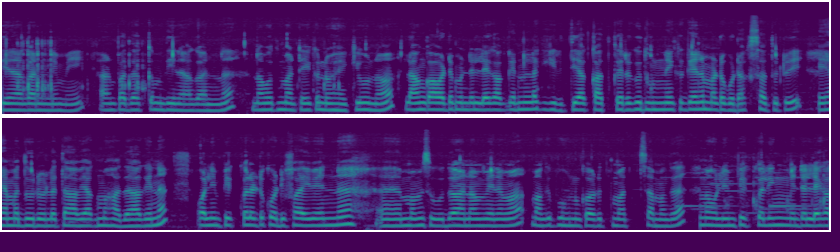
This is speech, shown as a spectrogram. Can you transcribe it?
දිනා ගන්න නෙමෙයි අන් පදක්කම දිනා ගන්න. නමුත් මට ඒක නොහැකි වුණා. ලංකාවට මෙඩල් එකක් ගෙනල්ලා කීර්තියක් අත් කරගෙන දුන්න එක ගැන මට ගොඩක් සතුටුයි. ඒ හැම දුර්වලතාවයක්ම හදාගෙන ඔලිම්පික් වලට ක්වොලිෆයි වෙන්න මම සූදානම් වෙනවා. මගේ පුහුණුකරුත් මත් සමග මම ඔලිම්පික් වලින් මෙඩල් එකක්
